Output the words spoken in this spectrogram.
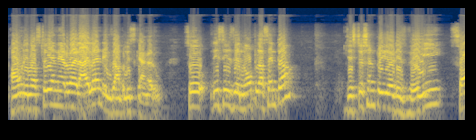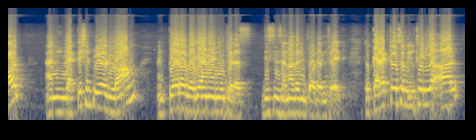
Found in australian nearby island example is kangaroo. So this is a no placenta. Gestation period is very short and lactation period long and pair of vagina and uterus. This is another important trait. The characters of eutheria are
